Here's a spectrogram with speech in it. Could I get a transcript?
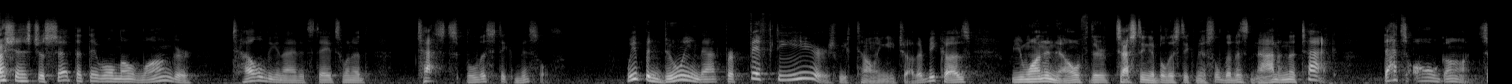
Russia has just said that they will no longer tell the United States when it tests ballistic missiles. We've been doing that for 50 years, we're telling each other, because you want to know if they're testing a ballistic missile that is not an attack. That's all gone. So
